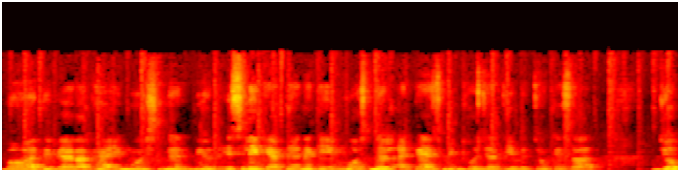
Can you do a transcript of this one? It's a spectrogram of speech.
बहुत ही प्यारा था इमोशनल भी होता इसलिए कहते हैं ना कि इमोशनल अटैचमेंट हो जाती है बच्चों के साथ। जो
